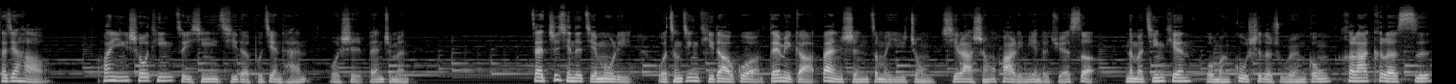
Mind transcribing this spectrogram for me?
大家好，欢迎收听最新一期的不见谈，我是 Benjamin。在之前的节目里，我曾经提到过 demigod 半神这么一种希腊神话里面的角色。那么今天我们故事的主人公赫拉克勒斯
